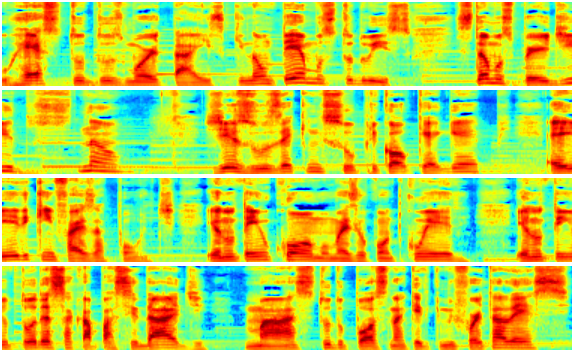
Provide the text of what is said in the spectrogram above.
o resto dos mortais que não temos tudo isso, estamos perdidos? Não. Jesus é quem supre qualquer gap. É Ele quem faz a ponte. Eu não tenho como, mas eu conto com Ele. Eu não tenho toda essa capacidade, mas tudo posso naquele que me fortalece.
